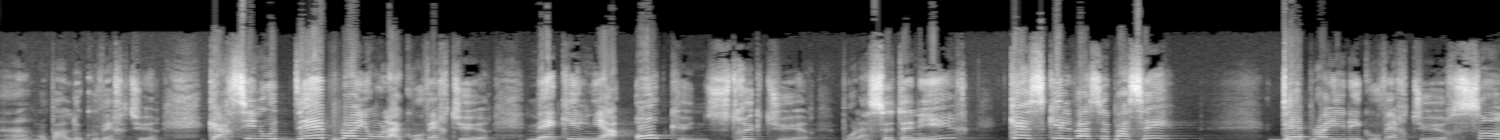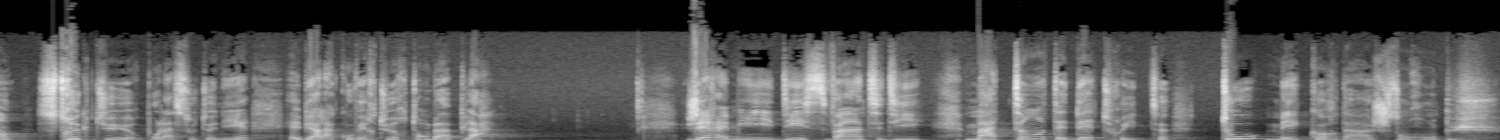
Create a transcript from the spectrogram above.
Hein? On parle de couverture. Car si nous déployons la couverture, mais qu'il n'y a aucune structure pour la soutenir, qu'est-ce qu'il va se passer? Déployer des couvertures sans structure pour la soutenir, eh bien la couverture tombe à plat. Jérémie 10, 20 dit, Ma tente est détruite, tous mes cordages sont rompus.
